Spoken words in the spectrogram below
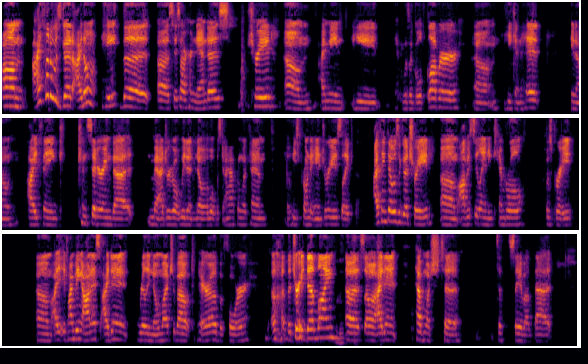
Um, I thought it was good. I don't hate the uh, Cesar Hernandez trade. Um, I mean, he was a Gold Glover. Um, he can hit. You know, I think considering that Madrigal, we didn't know what was going to happen with him. You know, he's prone to injuries. Like, I think that was a good trade. Um, obviously, landing Kimbrel was great. Um, I, if I'm being honest, I didn't really know much about Tepera before uh, the trade deadline, mm-hmm. uh, so I didn't have much to to say about that.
